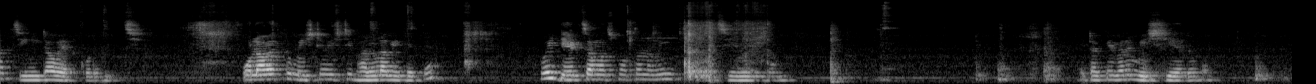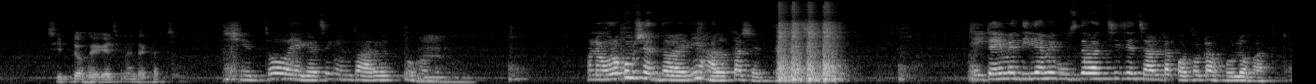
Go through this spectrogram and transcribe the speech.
আর চিনিটাও অ্যাড করে দিচ্ছি। পোলাও একটু মিষ্টি মিষ্টি ভালো লাগে খেতে। ওই দেড় চামচ মতন আমি চিনি দিলাম। এটাকে এবারে মিশিয়ে দেবো। সিদ্ধ হয়ে গেছে না দেখাচ্ছে? সেদ্ধ হয়ে গেছে কিন্তু আরও একটু হবে। মানে ওরকম সেদ্ধ হয়নি হালকা সেদ্ধ এই টাইমে দিলে আমি বুঝতে পারছি যে চালটা কতটা হলো ভাতটা।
